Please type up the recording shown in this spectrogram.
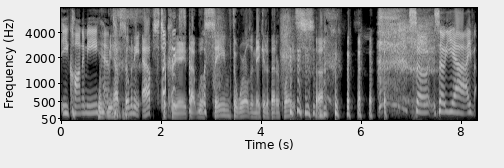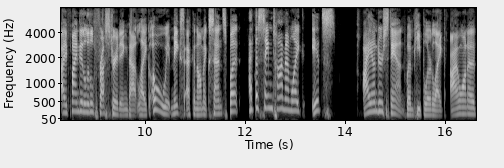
economy. We, and... we have so many apps to create exactly. that will save the world and make it a better place. Uh. so, so yeah, I, I find it a little frustrating that like, oh, it makes economic sense, but at the same time, I'm like, it's I understand when people are like, I want to,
